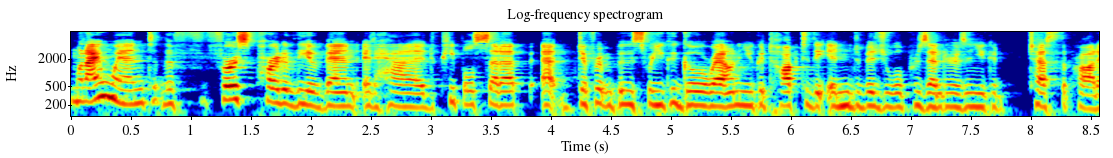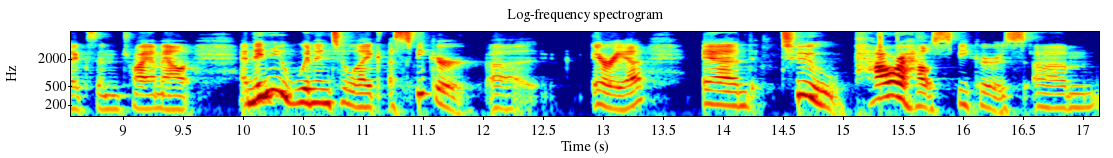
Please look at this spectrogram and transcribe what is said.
when I went, the f- first part of the event, it had people set up at different booths where you could go around and you could talk to the individual presenters and you could test the products and try them out. And then you went into like a speaker uh, area, and two powerhouse speakers um,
